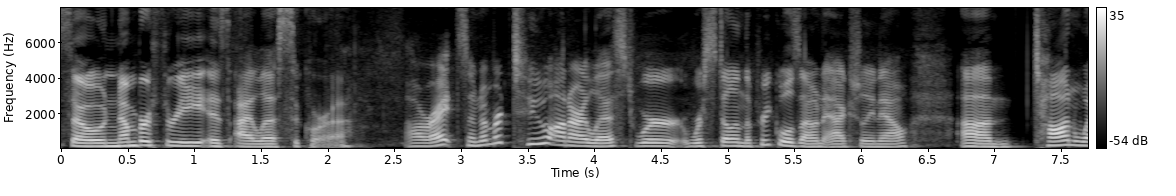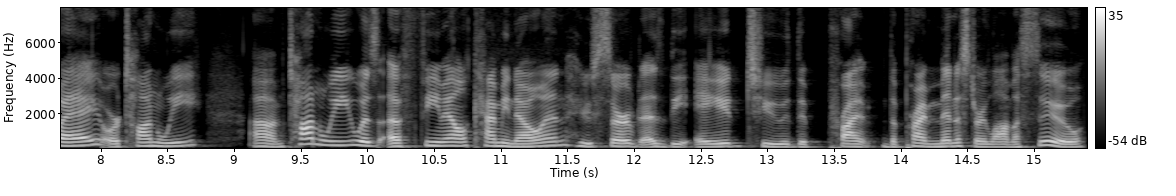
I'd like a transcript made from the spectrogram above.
So number three is Aayla Secura. All right. So number two on our list, we're we're still in the prequel zone actually now. Um, Taun We or Taun We. Um, Taun We was a female Kaminoan who served as the aide to the prime the prime minister Lama Su.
